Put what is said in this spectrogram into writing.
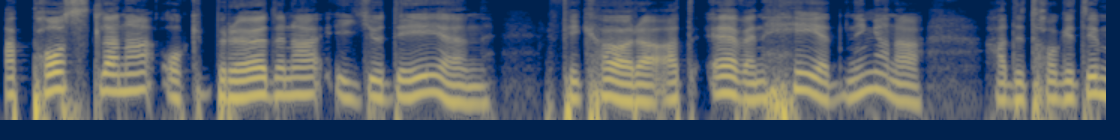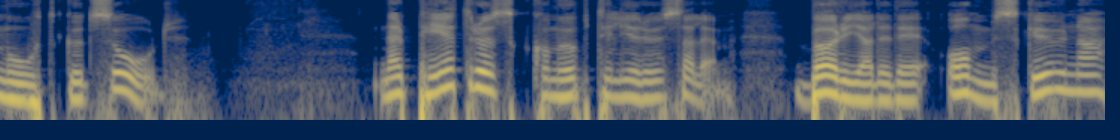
Apostlarna och bröderna i Judeen fick höra att även hedningarna hade tagit emot Guds ord. När Petrus kom upp till Jerusalem började de omskurna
